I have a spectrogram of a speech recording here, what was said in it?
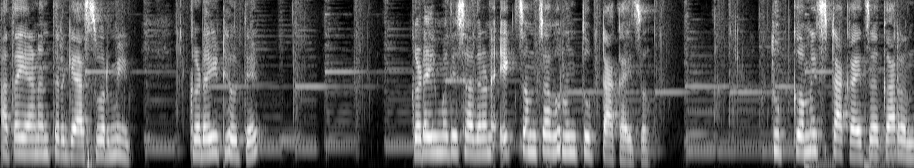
आता यानंतर गॅसवर मी कढई ठेवते. कढईमध्ये साधारण एक चमचा भरून तूप टाकायचं. तूप कमीच टाकायचं कारण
